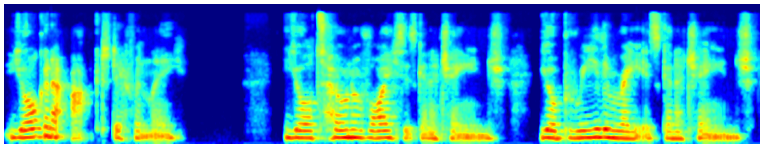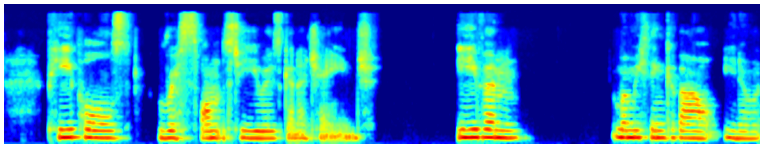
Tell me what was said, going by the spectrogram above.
You're going to act differently. Your tone of voice is going to change. Your breathing rate is going to change. People's response to you is going to change. Even when we think about, you know,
